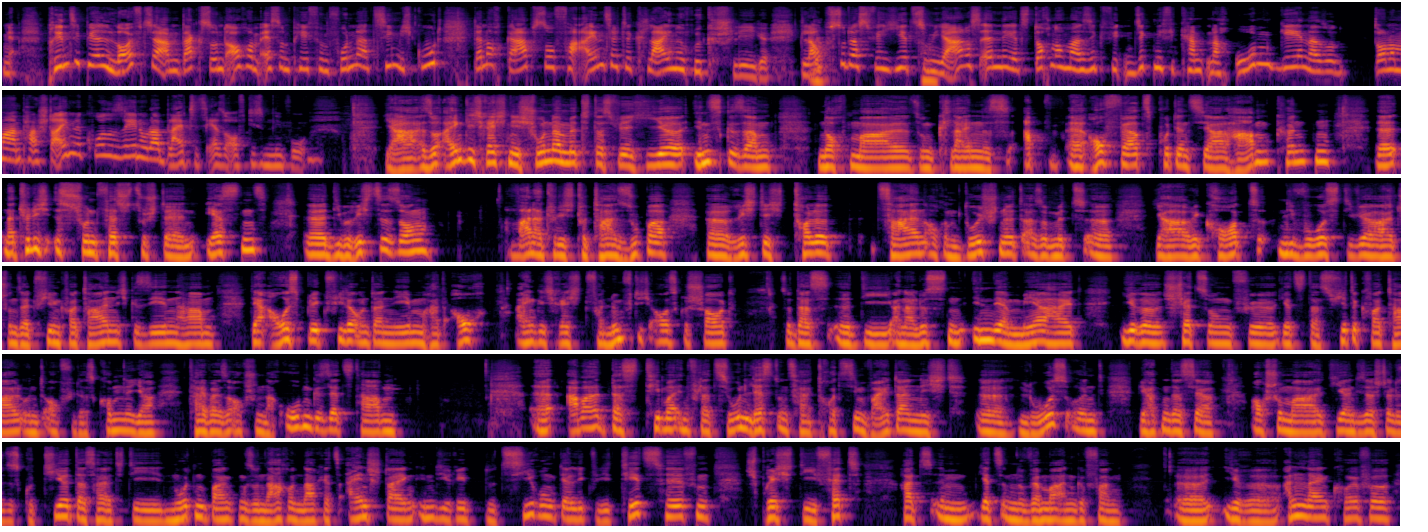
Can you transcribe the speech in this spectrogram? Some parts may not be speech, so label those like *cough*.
Ja, prinzipiell läuft's ja am DAX und auch am S&P 500 ziemlich gut. Dennoch gab's so vereinzelte kleine Rückschläge. Glaubst ja. du, dass wir hier zum Jahresende jetzt doch noch mal signifikant nach oben gehen? Also doch noch mal ein paar steigende Kurse sehen oder bleibt es jetzt eher so auf diesem Niveau? Ja, also eigentlich rechne ich schon damit, dass wir hier insgesamt noch mal so ein kleines Ab äh, Aufwärtspotenzial haben könnten. Äh, natürlich ist schon festzustellen, erstens, äh, die Berichtssaison war natürlich total super, äh, richtig tolle Zahlen auch im Durchschnitt, also mit äh, ja Rekordniveaus, die wir halt schon seit vielen Quartalen nicht gesehen haben. Der Ausblick vieler Unternehmen hat auch eigentlich recht vernünftig ausgeschaut so dass äh, die Analysten in der Mehrheit ihre Schätzungen für jetzt das vierte Quartal und auch für das kommende Jahr teilweise auch schon nach oben gesetzt haben. Äh, aber das Thema Inflation lässt uns halt trotzdem weiter nicht äh, los. Und wir hatten das ja auch schon mal hier an dieser Stelle diskutiert, dass halt die Notenbanken so nach und nach jetzt einsteigen in die Reduzierung der Liquiditätshilfen. Sprich, die FED hat im, jetzt im November angefangen, äh, ihre Anleihenkäufe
